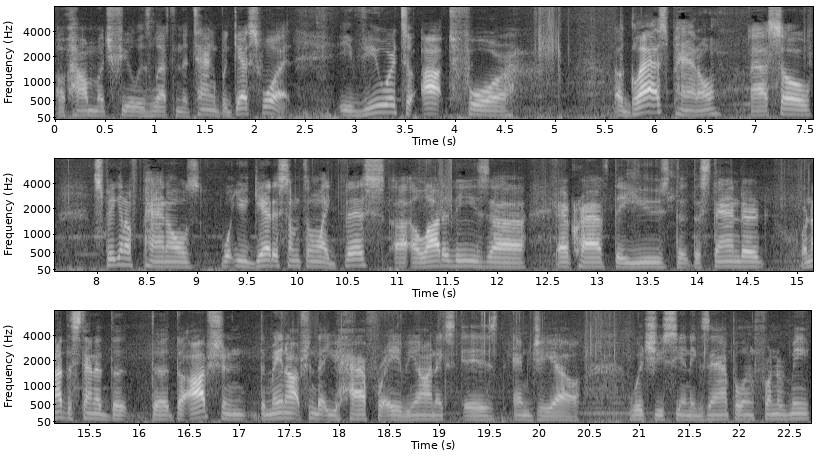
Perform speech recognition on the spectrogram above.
of how much fuel is left in the tank. But guess what? If you were to opt for a glass panel, uh, so speaking of panels, what you get is something like this. Uh, a lot of these uh, aircraft they use the, the standard, or not the standard, the, the the option, the main option that you have for avionics is MGL, which you see an example in front of me,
